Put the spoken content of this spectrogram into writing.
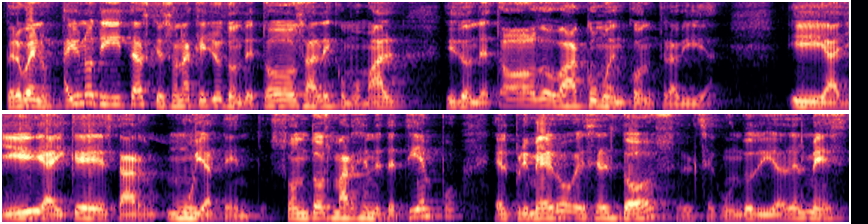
Pero bueno, hay unos días que son aquellos donde todo sale como mal y donde todo va como en contravía. Y allí hay que estar muy atentos. Son dos márgenes de tiempo. El primero es el 2, el segundo día del mes.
